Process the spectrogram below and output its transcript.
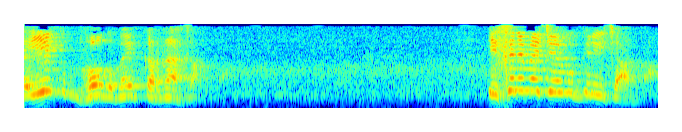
एक भोग में करना चाहता इसलिए मैं जीवन मुक्ति नहीं चाहता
